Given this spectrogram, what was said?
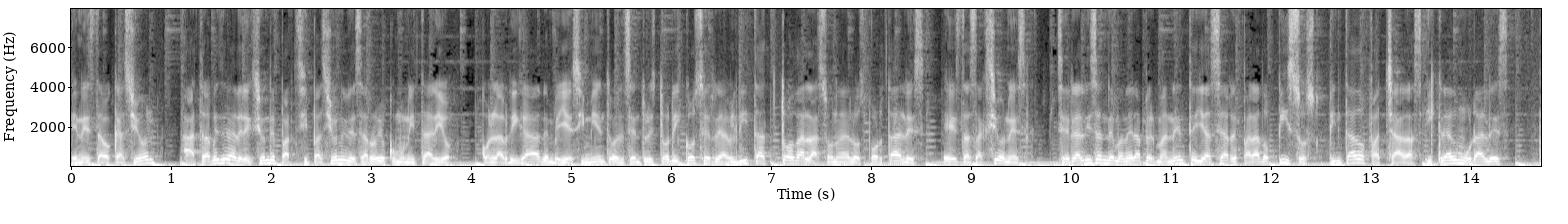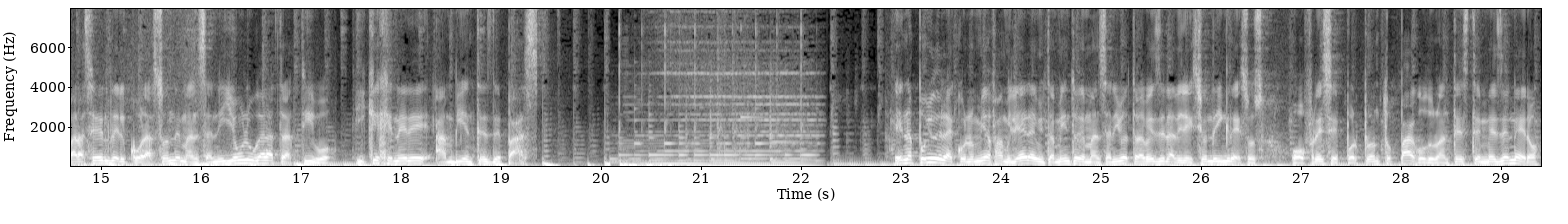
En esta ocasión, a través de la Dirección de Participación y Desarrollo Comunitario, con la Brigada de Embellecimiento del Centro Histórico se rehabilita toda la zona de los portales. Estas acciones se realizan de manera permanente ya se ha reparado pisos, pintado fachadas y creado murales para hacer del corazón de Manzanillo un lugar atractivo y que genere ambientes de paz. En apoyo de la economía familiar, el Ayuntamiento de Manzanillo a través de la Dirección de Ingresos ofrece por pronto pago durante este mes de enero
